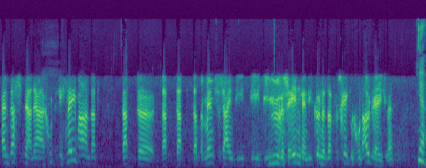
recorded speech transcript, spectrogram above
en dat is, nou, nou goed, ik neem aan dat, dat, uh, dat, dat, dat er mensen zijn die, die, die huren ze in en die kunnen dat verschrikkelijk goed uitrekenen. Ja.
